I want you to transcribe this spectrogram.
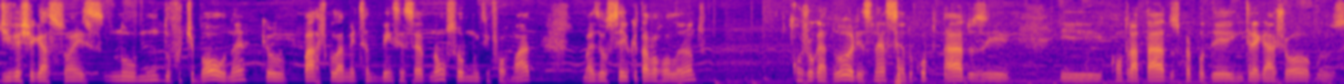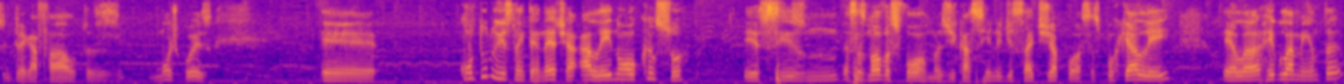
de investigações no mundo do futebol, né? Que eu, particularmente, sendo bem sincero, não sou muito informado, mas eu sei o que estava rolando com jogadores, né? Sendo cooptados e, e contratados para poder entregar jogos, entregar faltas, um monte de coisa. É, com tudo isso na internet, a, a lei não alcançou esses, essas novas formas de cassino e de sites de apostas, porque a lei ela regulamenta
